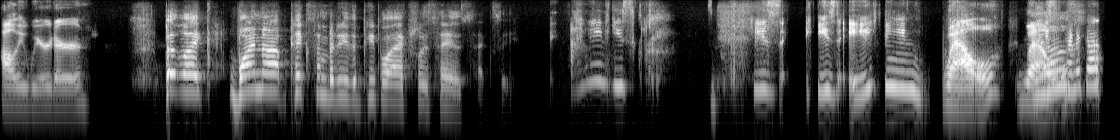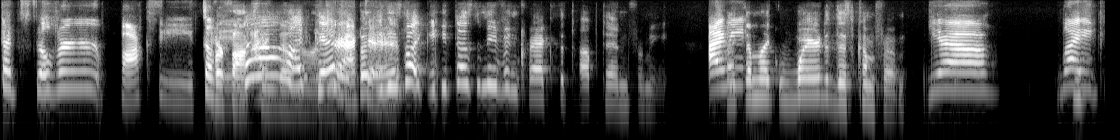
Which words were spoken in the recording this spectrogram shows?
Holly weirder. But like, why not pick somebody that people actually say is sexy? I mean, he's he's he's aging well. Well, He's kind of got that silver foxy Silver tinge. fox. No, Boxing I going on. get it, but he's like, he doesn't even crack the top ten for me. I mean, Like, I'm like, where did this come from? yeah, like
